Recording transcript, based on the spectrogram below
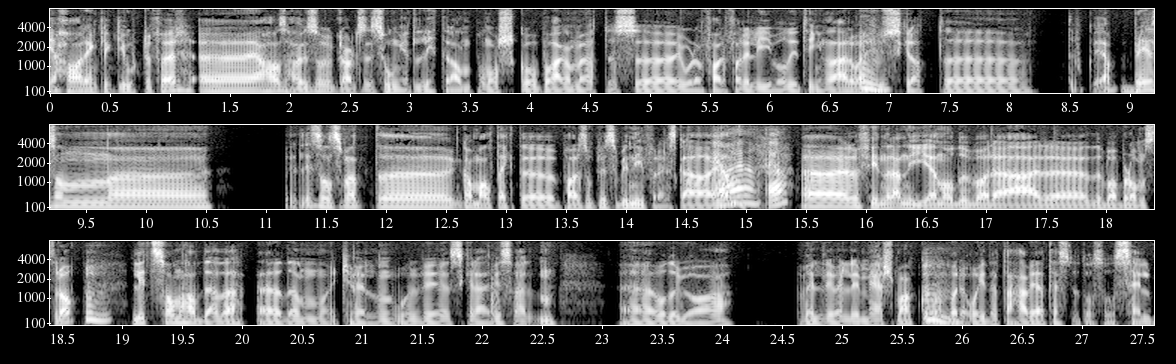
jeg har egentlig ikke gjort det før. Eh, jeg har, jo så klart sunget litt på norsk, og på Hver gang møtes eh, gjorde en Farfar i livet og de tingene der, og Mm. jeg husker at eh, det, jeg ble sånn eh, Litt sånn som et uh, gammelt ektepar som plutselig blir nyforelska igjen. ja, ja. ja. Eller finner deg ny en, og du bare er uh, Det bare blomstrer opp. Mhm. Litt sånn hadde jeg det eh, den kvelden hvor vi skrev i Sverden. Eh, Og det ga veldig, veldig mersmak. Og bare oi, dette her vil jeg teste ut også selv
